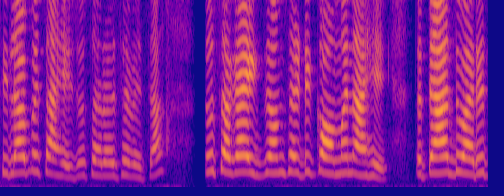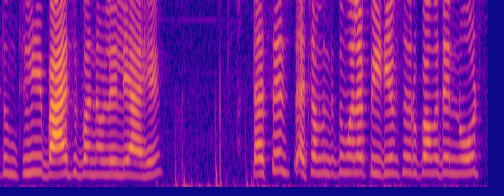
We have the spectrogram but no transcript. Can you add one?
सिलेबस आहे जो सरळ सेवेचा तो सगळ्या एक्झामसाठी कॉमन आहे. तर त्याद्वारे तुमची ही बॅच बनवलेली आहे. तसेच त्याच्यामध्ये तुम्हाला पी डी एफ स्वरूपामध्ये नोट्स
